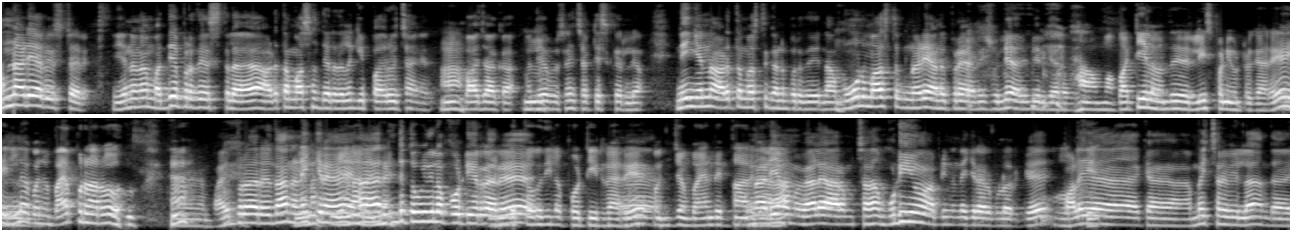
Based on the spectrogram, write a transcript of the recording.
முன்னாடியே அறிவிச்சிட்டாரு. என்னன்னா மத்திய பிரதேசத்துல அடுத்த மாசம் தேர்தலுக்கு இப்ப அறிவிச்சாங்க. பாஜக. மத்திய பிரதேசம் சத்தீஸ்கர்லயும் நீங்க என்ன அடுத்த மாசத்துக்கு அனுப்புறது? நான் மூணு மாசத்துக்கு முன்னாடி அனுப்புறேன் அப்படின்னு சொல்லி அனுப்பியிருக்காரு ஆமா பட்டியலை வந்து ரிலீஸ் பண்ணி விட்டுருக்காரு. இல்ல கொஞ்சம் பயப்படுறாரோ பயப்படுறாரு தான் நினைக்கிறேன். ரெண்டு- தொகுதியில போட்டிடுறாரு. தொகுதியில போட்டிடுறாரு. கொஞ்சம் பயந்துட்டு தான் முன்னாடியே நம்ம வேலையை ஆரம்பிச்சாதான் முடியும் அப்படின்னு நினைக்கிறாரு போல இருக்கு. பழைய அமைச்சரவையில அந்த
